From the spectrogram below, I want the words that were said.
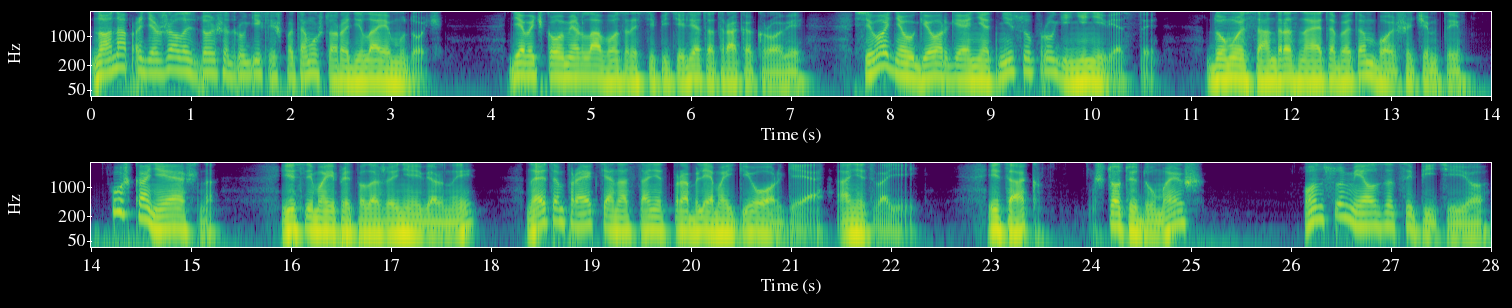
но она продержалась дольше других лишь потому, что родила ему дочь. Девочка умерла в возрасте пяти лет от рака крови. Сегодня у Георгия нет ни супруги, ни невесты. Думаю, Сандра знает об этом больше, чем ты. Уж, конечно. Если мои предположения верны, на этом проекте она станет проблемой Георгия, а не твоей. Итак, что ты думаешь? Он сумел зацепить ее.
